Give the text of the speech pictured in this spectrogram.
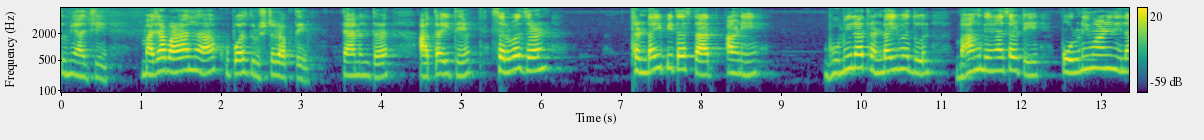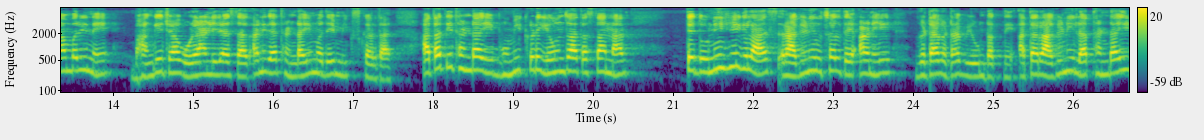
तुम्ही आजी. माझ्या बाळांना खूपच दृष्ट लागते. त्यानंतर आता इथे सर्वजण थंडाई पित असतात आणि भूमीला थंडाईमधून भांग देण्यासाठी पौर्णिमा आणि निलांबरीने भांगेच्या गोळ्या आणलेल्या असतात आणि त्या थंडाईमध्ये मिक्स करतात. आता ती थंडाई भूमीकडे घेऊन जात असताना ते दोन्हीही ग्लास रागिणी उचलते आणि गटागटा पिऊन टाकते. आता रागिणीला थंडाई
